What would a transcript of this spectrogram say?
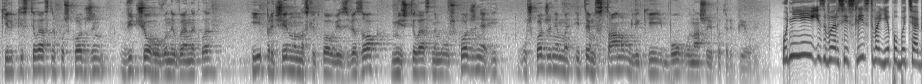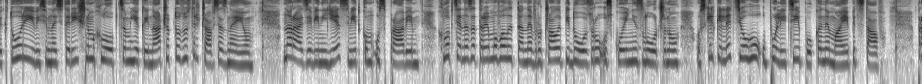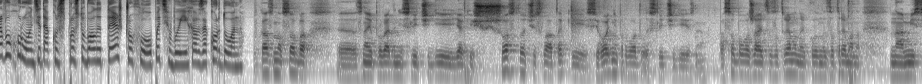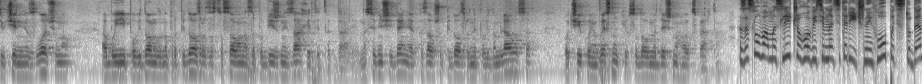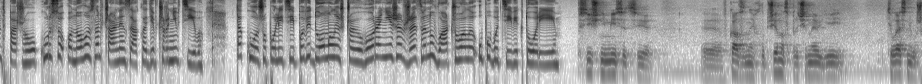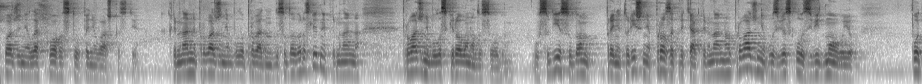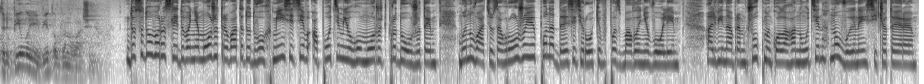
кількість тілесних ушкоджень, від чого вони виникли, і причинно-наслідковий зв'язок між тілесними ушкодженнями і тим станом, який був у нашої потерпілої. Однією із версій слідства є побиття Вікторії 18-річним хлопцем, який начебто зустрічався з нею. Наразі він є свідком у справі. Хлопця не затримували та не вручали підозру у скоєнні злочину, оскільки для цього у поліції поки немає підстав. Правоохоронці також спростували те, що хлопець виїхав за кордон. Вказана особа е, з нею проведені слідчі дії як і 6 числа, так і сьогодні проводили слідчі дії з нею. Особа вважається затриманою, коли вона затримана на місці вчинення злочину або їй повідомлено про підозру, застосовано запобіжний захід і так далі. На сьогоднішній день я казав, що підозру не повідомлялося. Очікуємо висновків судово-медичного експерта. За словами слідчого, 18-річний хлопець студент першого курсу одного з навчальних закладів Чернівців. Також у поліції повідомили, що його раніше вже звинувачували у побитті Вікторії. В січні місяці е, вказаний хлопчина спричинив їй тілесні ушкодження легкого ступеню важкості. Кримінальне провадження було проведено досудове розслідування, кримінальне провадження було скеровано до суду. У суді судом прийнято рішення про закриття кримінального провадження у зв'язку з відмовою потерпілої від обвинувачення. Досудове розслідування може тривати до двох місяців, а потім його можуть продовжити. Винуватцю загрожує понад 10 років позбавлення волі. Альвіна Абрамчук, Микола Ганутін. Новини Сі 4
